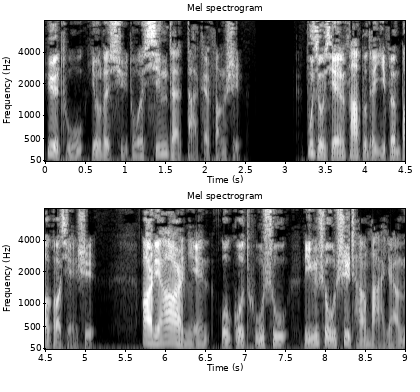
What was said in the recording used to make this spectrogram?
阅读有了许多新的打开方式。不久前发布的一份报告显示，二零二二年我国图书零售市场马洋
